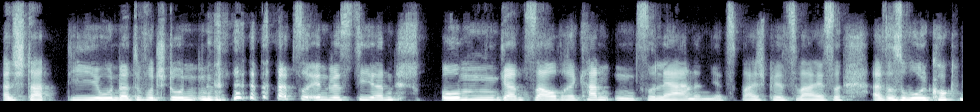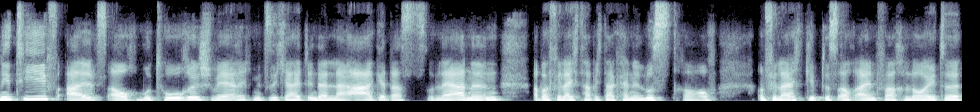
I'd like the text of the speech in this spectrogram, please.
anstatt die hunderte von Stunden zu investieren, um ganz saubere Kanten zu lernen, jetzt beispielsweise. Also sowohl kognitiv als auch motorisch wäre ich mit Sicherheit in der Lage, das zu lernen, aber vielleicht habe ich da keine Lust drauf. Und vielleicht gibt es auch einfach Leute,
